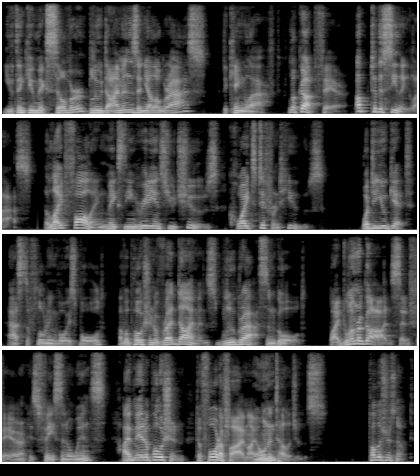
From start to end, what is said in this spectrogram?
You think you mix silver, blue diamonds, and yellow grass? The king laughed. Look up, Fair, up to the ceiling glass. The light falling makes the ingredients you choose quite different hues. What do you get? asked the floating voice bold. Of a potion of red diamonds, blue grass, and gold. By Dwemer gods, said Fair, his face in a wince, I've made a potion to fortify my own intelligence. Publisher's note.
